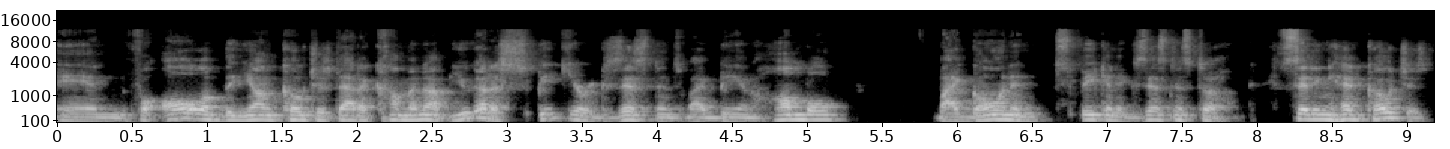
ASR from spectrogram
And for all of the young coaches that are coming up, you got to speak your existence by being humble, by going and speaking existence to sitting head coaches.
